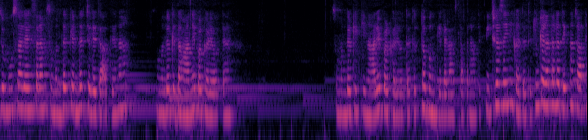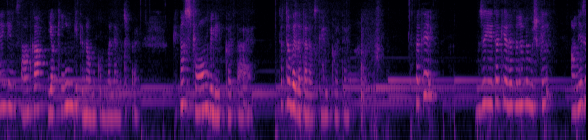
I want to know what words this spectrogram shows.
جب موسا علیہ السلام سمندر کے اندر چلے جاتے ہیں نا، سمندر کے دہانے پر کھڑے ہوتے ہیں۔ سمندر کے کنارے پر کھڑے ہوتے ہیں تو تب ان کے لیے راستہ بناتے پیچھے سے ہی نہیں کرتے تھے کیونکہ اللہ تعالیٰ دیکھنا چاہتے ہیں کہ انسان کا یقین کتنا مکمل ہے مجھ پر، کتنا اسٹرانگ بلیو کرتا ہے۔ تو تب اللہ تعالیٰ اس کی ہیلپ کرتے ہیں۔ پتہ مجھے یہ تھا کہ اللہ تعالیٰ میں مشکل آنے سے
